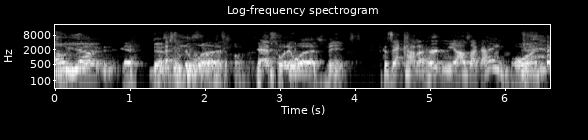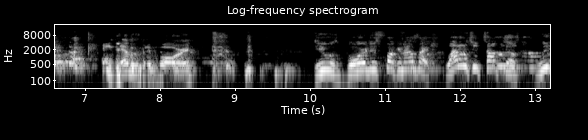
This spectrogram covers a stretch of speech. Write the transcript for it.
Oh, yeah. that? Yeah, That's, That's what it was. that's what it was, Vince. Cause that kind of hurt me. I was like, I ain't boring. I ain't never been boring. You was bored as fucking. I was like, why don't you talk to us? We,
